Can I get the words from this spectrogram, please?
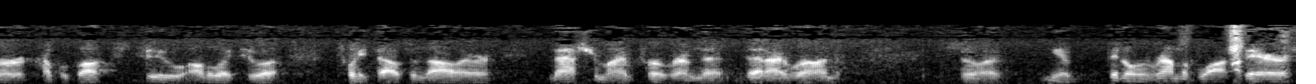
for a couple bucks to all the way to a twenty thousand dollar mastermind program that that I run. So I've you know been around the block there,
